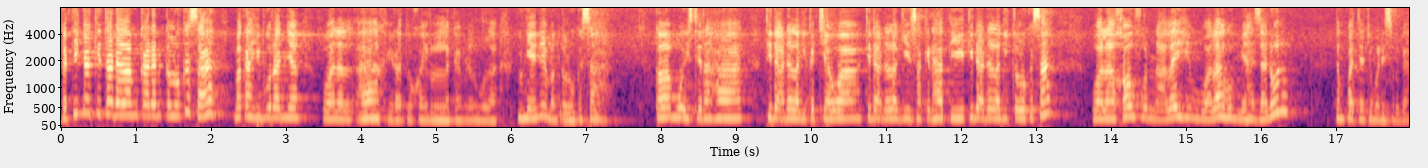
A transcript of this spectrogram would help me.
Ketika kita dalam keadaan keluh kesah, maka hiburannya walal akhiratu khairul laka minal ula. Dunia ini emang keluh kesah. Kalau mau istirahat, tidak ada lagi kecewa, tidak ada lagi sakit hati, tidak ada lagi keluh kesah, wala khaufun alaihim walahum yahzanun, tempatnya cuma di surga.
